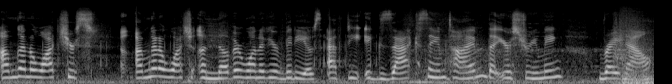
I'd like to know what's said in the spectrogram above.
I'm gonna watch your. I'm gonna watch another one of your videos at the exact same time that you're streaming right now.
